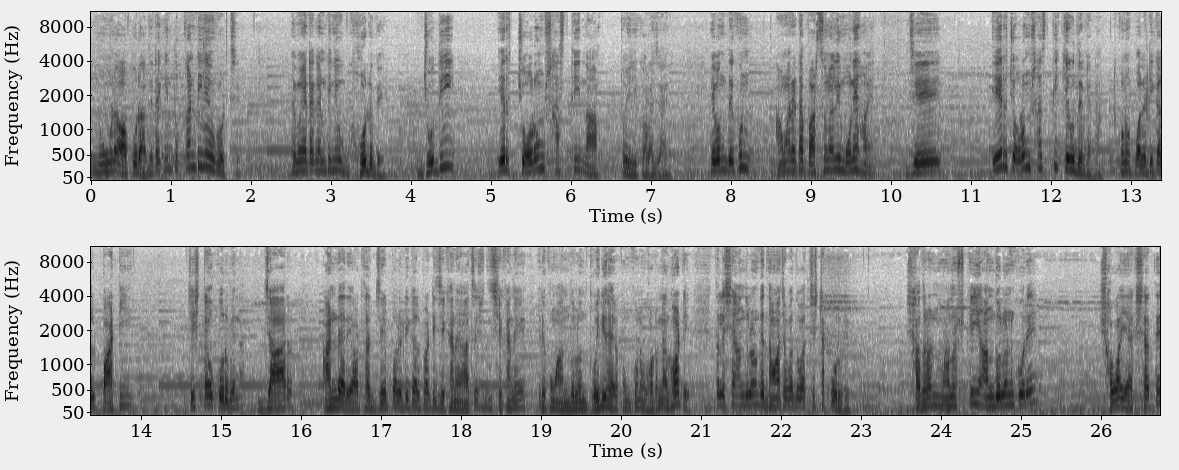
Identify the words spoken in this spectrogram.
নোংরা অপরাধ, এটা কিন্তু কন্টিনিউ ঘটছে। এবং এটা কন্টিনিউ ঘটবে যদি এর চরম শাস্তি না তৈরি করা যায়। এবং দেখুন, আমার এটা পার্সোনালি মনে হয় যে এর চরম শাস্তি কেউ দেবে না। কোনো পলিটিক্যাল পার্টি চেষ্টাও করবে না, যার আন্ডারে অর্থাৎ যে পলিটিক্যাল পার্টি যেখানে আছে, যদি সেখানে এরকম আন্দোলন তৈরি হয়, এরকম কোনো ঘটনা ঘটে, তাহলে সে আন্দোলনকে ধামাচাপা দেওয়ার চেষ্টা করবে। সাধারণ মানুষকেই আন্দোলন করে সবাই একসাথে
